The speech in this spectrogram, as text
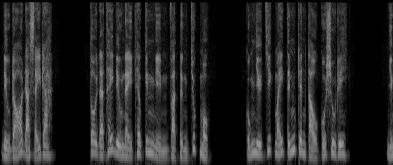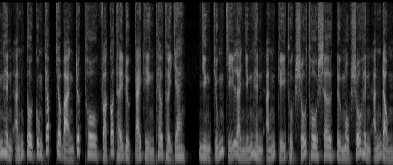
điều đó đã xảy ra. Tôi đã thấy điều này theo kinh nghiệm và từng chút một. Cũng như chiếc máy tính trên tàu của Suri. Những hình ảnh tôi cung cấp cho bạn rất thô và có thể được cải thiện theo thời gian, nhưng chúng chỉ là những hình ảnh kỹ thuật số thô sơ từ một số hình ảnh động,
